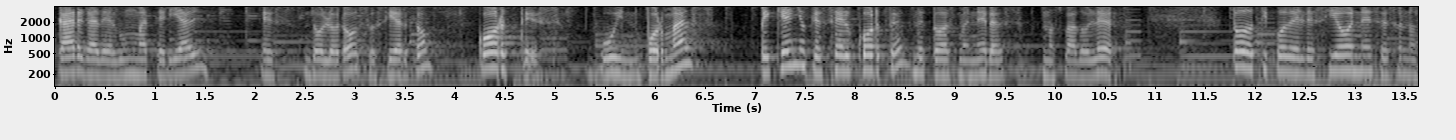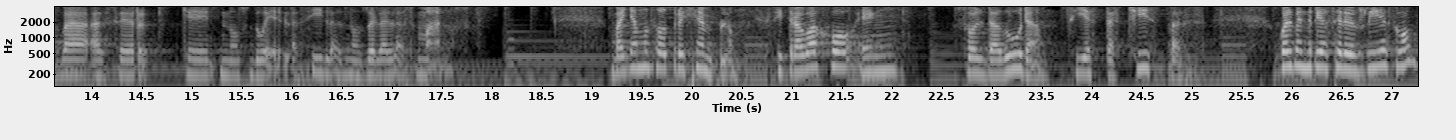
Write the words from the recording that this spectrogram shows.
carga de algún material es doloroso, ¿cierto? Cortes. Uy, por más pequeño que sea el corte, de todas maneras nos va a doler. Todo tipo de lesiones, eso nos va a hacer que nos duela, ¿sí? nos duela las manos. Vayamos a otro ejemplo. Si trabajo en soldadura, si estas chispas, ¿cuál vendría a ser el riesgo?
